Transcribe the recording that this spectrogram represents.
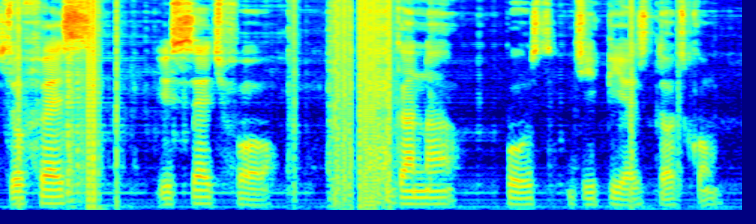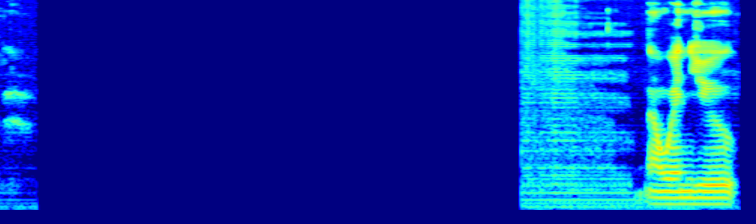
So first you search for ghana postgps.com. Now, when you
